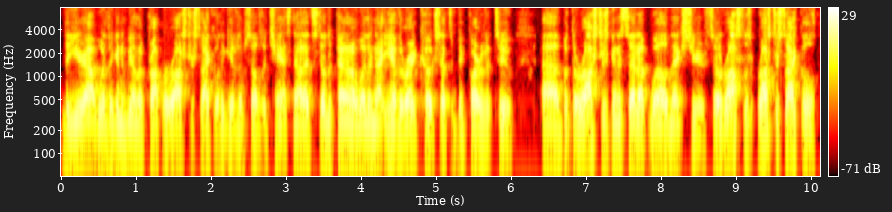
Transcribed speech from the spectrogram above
the year out where they're going to be on the proper roster cycle to give themselves a chance. Now that's still dependent on whether or not you have the right coach. That's a big part of it too. Uh, but the roster is going to set up well next year. So roster roster cycle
